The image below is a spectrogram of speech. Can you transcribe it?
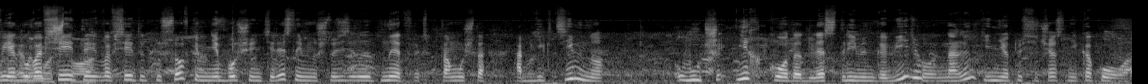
я, говорю, думаю, во, всей что- этой, во всей этой тусовке мне больше интересно именно, что сделает Netflix, потому что объективно лучше их кода для стриминга видео на рынке нету сейчас никакого.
